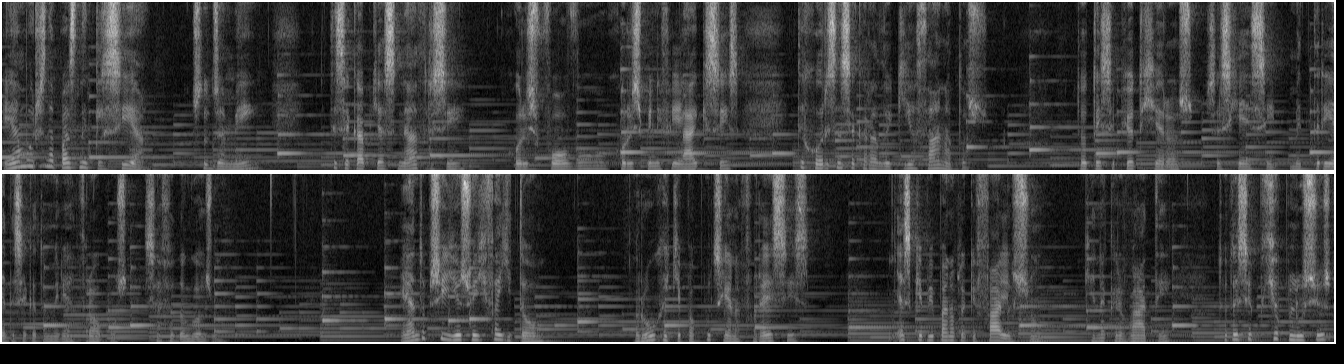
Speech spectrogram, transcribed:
Εάν μπορείς να πας στην εκκλησία, στο τζαμί, είτε σε κάποια συνάθρηση, χωρίς φόβο, χωρίς ποινή φυλάκισης, είτε χωρίς να σε καραδοκεί ο θάνατος, τότε είσαι πιο τυχερός σε σχέση με 3 δισεκατομμύρια ανθρώπους σε αυτόν τον κόσμο. Εάν το ψυγείο σου έχει φαγητό, ρούχα και παπούτσια να φορέσεις, μια σκεπή πάνω από το κεφάλι σου και ένα κρεβάτι, τότε είσαι πιο πλούσιος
